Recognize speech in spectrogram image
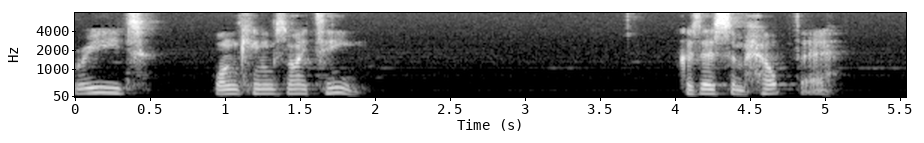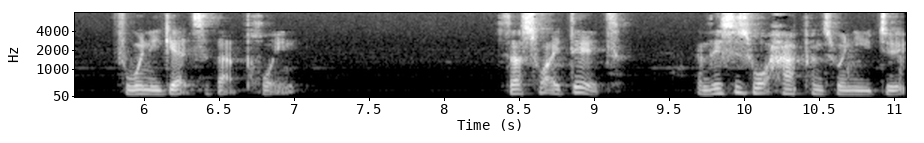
read 1 Kings 19. Because there's some help there for when you get to that point. So that's what I did. And this is what happens when you do.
